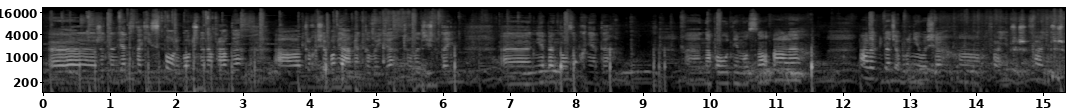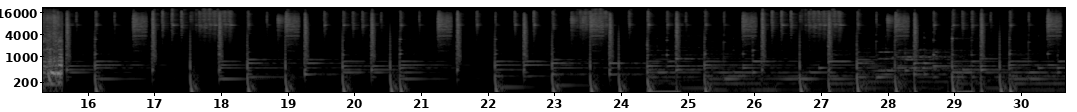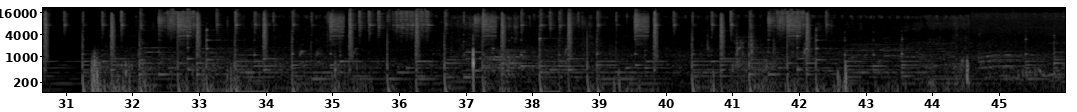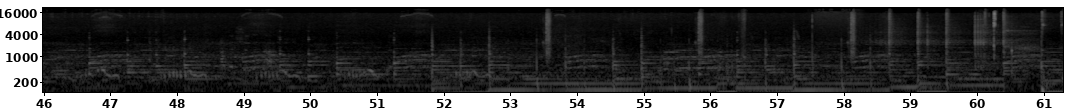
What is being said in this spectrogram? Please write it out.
Eee, że ten wiatr taki spory, boczny naprawdę, a trochę się obawiałam jak to wyjdzie, czy one gdzieś tutaj e, nie będą zapchnięte e, na południe mocno, ale, ale widać obroniły się, o, fajnie przyszły, fajnie przyszły.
